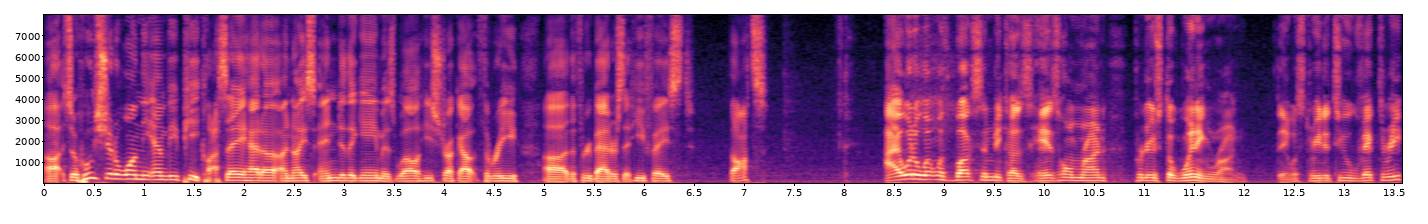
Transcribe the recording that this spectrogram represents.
Uh, so who should have won the MVP? Clase had a, a, nice end to the game as well. He struck out three, uh, the three batters that he faced. Thoughts? I would have went with Buxton because his home run produced the winning run. It was three to two victory.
